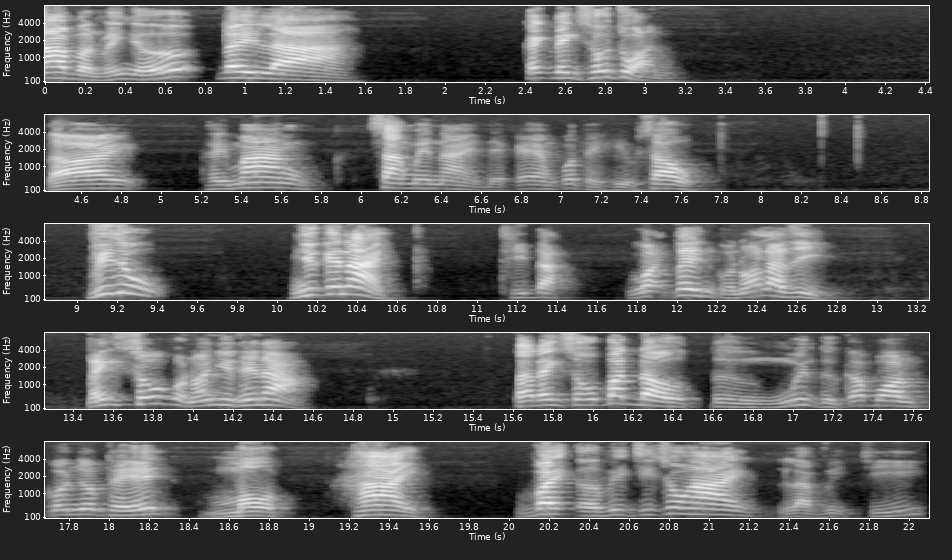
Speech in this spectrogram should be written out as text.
Ta vẫn phải nhớ đây là cách đánh số chuẩn. Đây thầy mang sang bên này để các em có thể hiểu sâu. Ví dụ như cái này thì đặt gọi tên của nó là gì? Đánh số của nó như thế nào? Ta đánh số bắt đầu từ nguyên tử carbon có nhóm thế 1, 2 vậy ở vị trí số 2 là vị trí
